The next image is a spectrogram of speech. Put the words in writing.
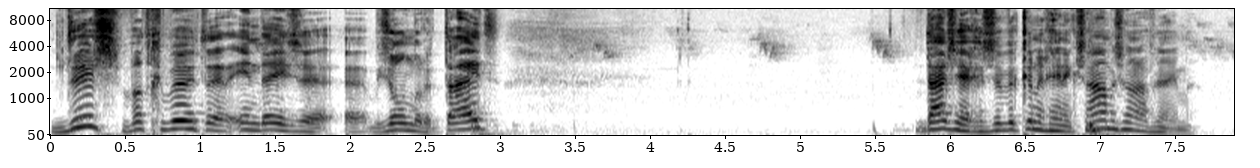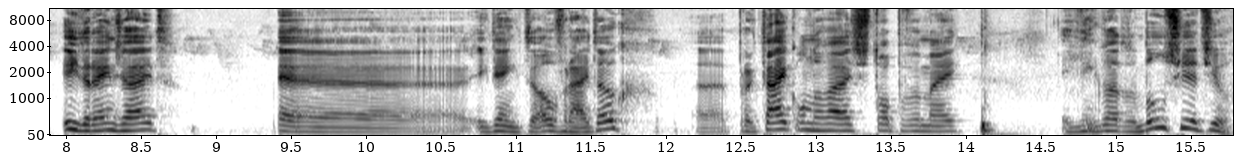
Dus wat gebeurt er in deze eh, bijzondere tijd? Daar zeggen ze, we kunnen geen examens meer afnemen. Iedereen zei het. Eh, ik denk de overheid ook. Eh, praktijkonderwijs stoppen we mee. Ik denk, wat een bullshit joh.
